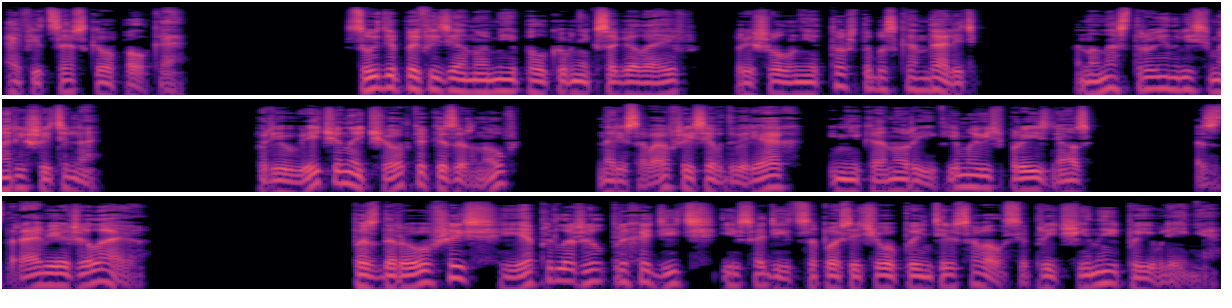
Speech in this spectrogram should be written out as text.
офицерского полка. Судя по физиономии, полковник Сагалаев пришел не то чтобы скандалить, но настроен весьма решительно. Преувеличенно четко козырнув, нарисовавшийся в дверях Никанор Ефимович произнес «Здравия желаю». Поздоровавшись, я предложил проходить и садиться, после чего поинтересовался причиной появления.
